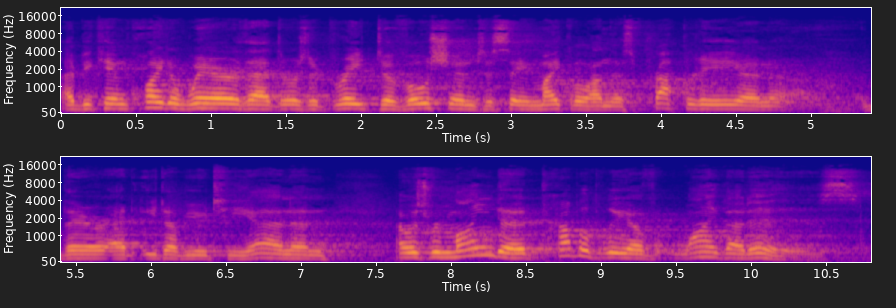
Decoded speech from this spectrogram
I became quite aware that there was a great devotion to St. Michael on this property and uh, there at EWTN, and I was reminded probably of why that is.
